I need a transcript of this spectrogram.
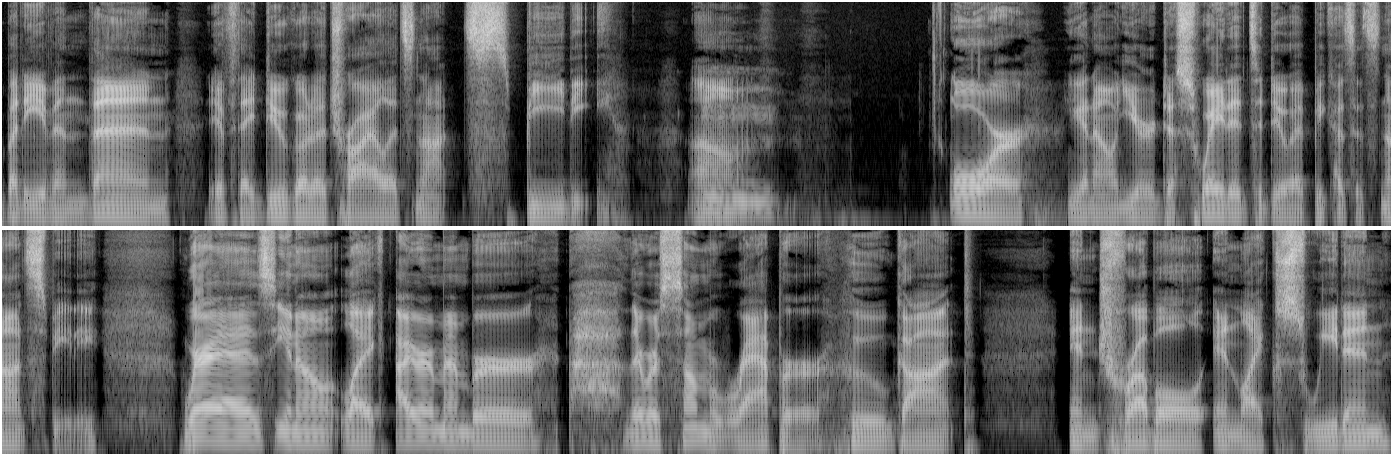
But even then if they do go to trial it's not speedy. Um or you know you're dissuaded to do it because it's not speedy. Whereas you know like i remember there was some rapper who got in trouble in like Sweden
